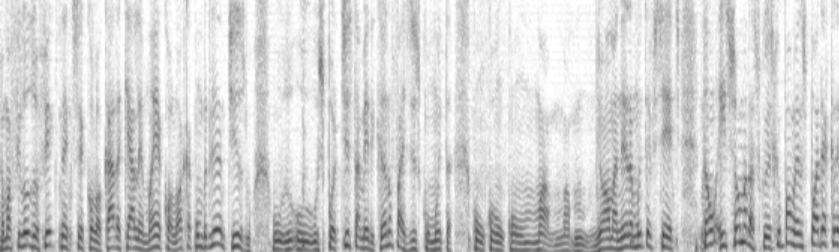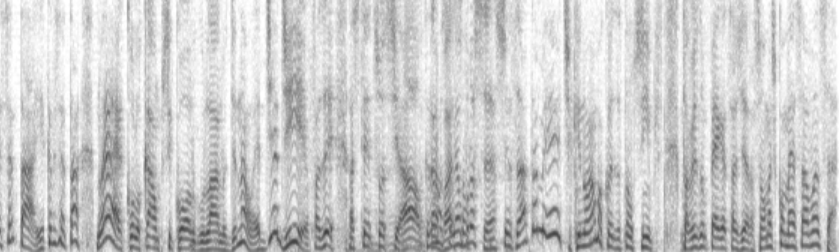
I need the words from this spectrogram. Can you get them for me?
É uma filosofia que tem que ser colocada, que a Alemanha coloca com brilhantismo. O, o, o esportista americano faz isso com muita. com, com, com uma, uma, de uma maneira muito eficiente. Então, isso é uma das coisas que o Palmeiras pode acrescentar. E acrescentar não é colocar um psicólogo lá no dia, não, é dia a dia, fazer assistente social. O trabalho situação... é um processo. Exatamente, que não é uma coisa tão simples. Talvez não pegue essa geração, mas começa a avançar.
